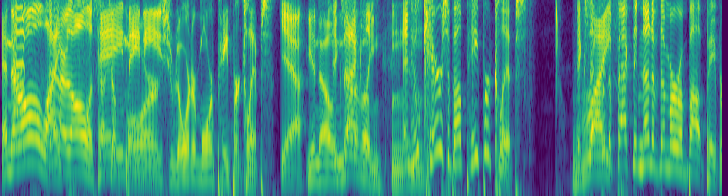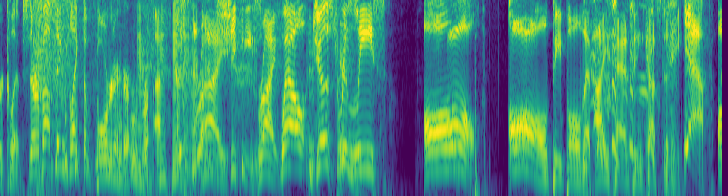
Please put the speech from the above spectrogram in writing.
and they're That's- all like, they're all such a hey, maybe bore." you should order more paper clips. Yeah. You know, exactly. them- Mm-hmm. And who cares about paper clips? Except for the fact that none of them are about paper clips. They're about things like the border. right, Jeez. right. Well, just release all all people that ICE has in custody. Yeah. all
